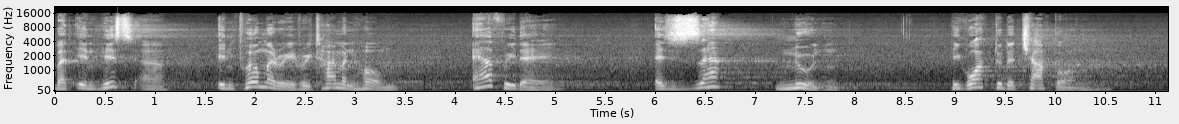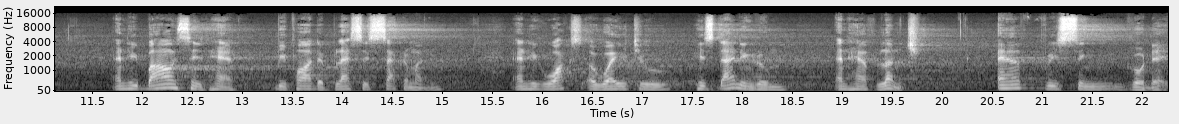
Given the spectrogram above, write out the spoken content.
But in his uh, infirmary retirement home, every day, exact noon, he walked to the chapel and he bows his head before the Blessed Sacrament and he walks away to his dining room and have lunch every single day.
